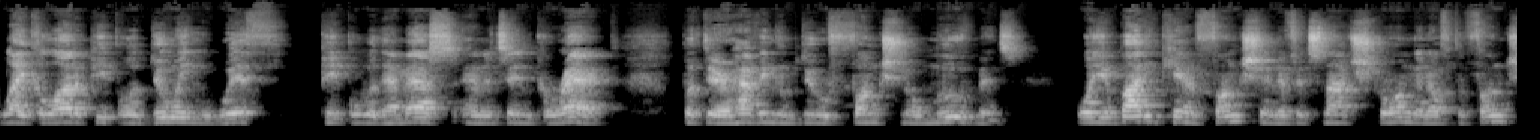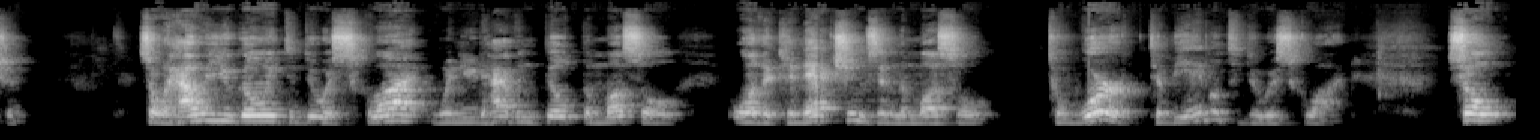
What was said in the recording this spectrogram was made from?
like a lot of people are doing with people with MS, and it's incorrect, but they're having them do functional movements. Well, your body can't function if it's not strong enough to function. So, how are you going to do a squat when you haven't built the muscle or the connections in the muscle to work to be able to do a squat? So,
